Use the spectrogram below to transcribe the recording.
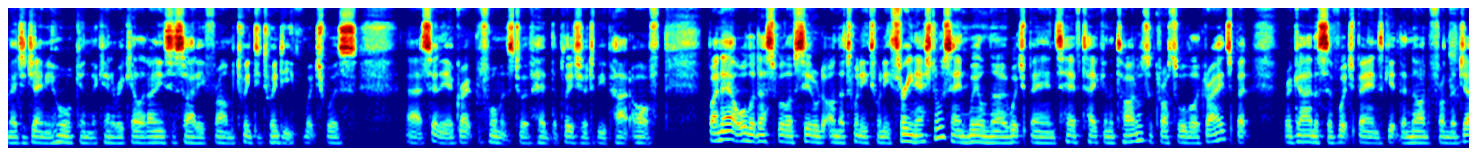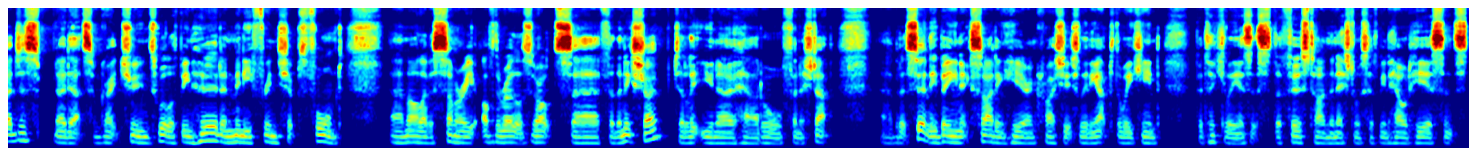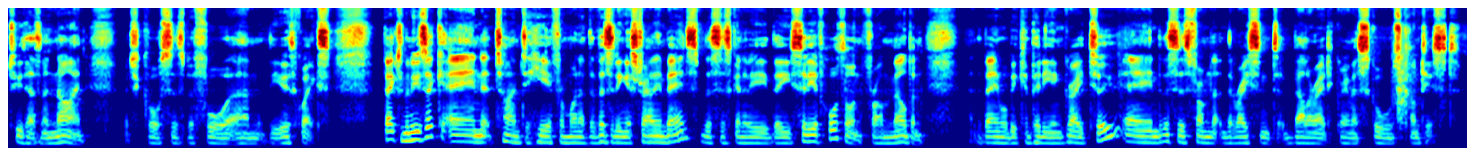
Major Jamie Hawke and the Canterbury Caledonian Society from 2020, which was uh, certainly a great performance to have had the pleasure to be part of. By now, all the dust will have settled on the 2023 Nationals, and we'll know which bands have taken the titles across all the grades. But regardless of which bands get the nod from the judges, no doubt some great tunes will have been heard and many friendships formed. Um, I'll have a summary of the results uh, for the next show to let you know how it all finished up. Uh, but it's certainly been exciting here in Christchurch leading up to the weekend, particularly as it's the first time the Nationals have been held here since 2009, which of course is before um, the earthquakes. Back to the music, and time to hear from one of the visiting Australian bands. This is going to be the City of Hawthorn from Melbourne. Uh, the band will be competing in Grade 2, and this is from the, the recent Ballarat Grammar Schools contest.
